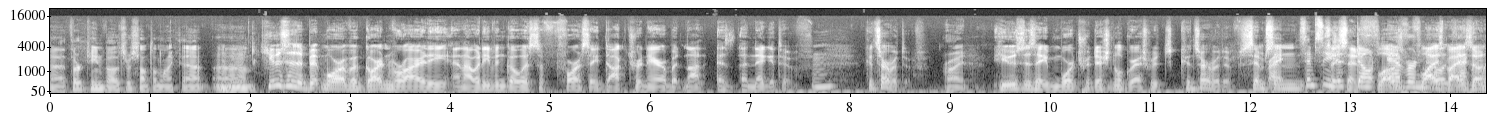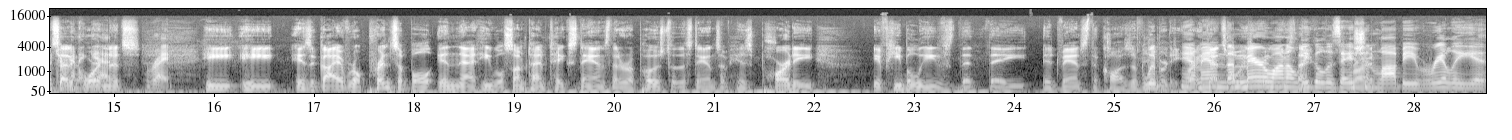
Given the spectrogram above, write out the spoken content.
uh, 13 votes or something like that. Um, Hughes is a bit more of a garden variety, and I would even go as far as say doctrinaire, but not as a negative conservative. Right. Hughes is a more traditional grassroots conservative. Simpson, Right. Simpson, as you I just said, don't flies, ever know flies by his exactly own set of gonna get. coordinates. Right. He he is a guy of real principle in that he will sometimes take stands that are opposed to the stands of his party. If he believes that they advance the cause of liberty, Yeah, right? man, That's the always been his marijuana legalization Right. lobby really uh,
